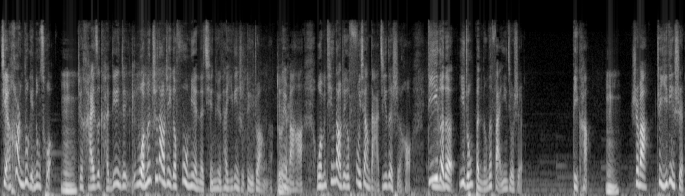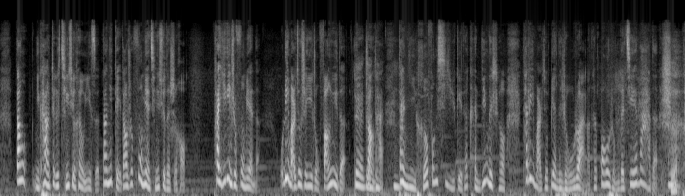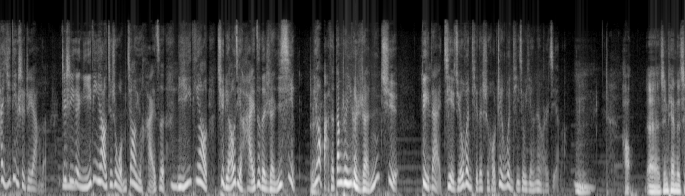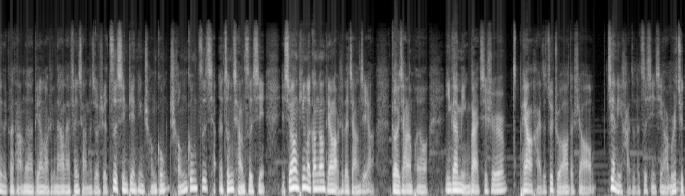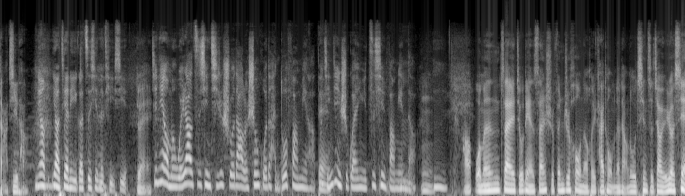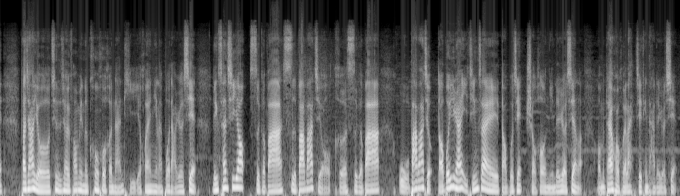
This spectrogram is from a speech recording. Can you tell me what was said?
减号你都给弄错，嗯，这孩子肯定这，我们知道这个负面的情绪，它一定是对撞的，对。吧？哈，我们听到这个负向打击的时候，第一个的一种本能的反应就是抵抗，嗯，是吧？这一定是当你看这个情绪很有意思，当你给到是负面情绪的时候，它一定是负面的，我立马就是一种防御的对对状态。嗯但是你和风细雨给他肯定的时候，他立马就变得柔软了，他是包容的、接纳的，是他一定是这样的。这是一个你一定要，就是我们教育孩子，嗯你一定要去了解孩子的人性，你要把他当成一个人去对待、解决问题的时候，这个问题就迎刃而解了。嗯，好。呃，今天的亲子课堂呢，迪安老师跟大家来分享的就是自信奠定成功，成功增强呃增强自信。也希望听了刚刚迪安老师的讲解啊，各位家长朋友应该明白，其实培养孩子最主要的是要建立孩子的自信心，而不是去打击他。你要要建立一个自信的体系，对，今天我们围绕自信，其实说到了生活的很多方面哈，不仅仅是关于自信方面的。嗯。嗯，好，我们在九点三十分之后呢，会开通我们的两路亲子教育热线。大家有亲子教育方面的困惑和难题，也欢迎您来拨打热线零三七幺四个八四八八九和四个八五八八九。导播依然已经在导播间守候您的热线了，我们待会儿回来接听他的热线。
